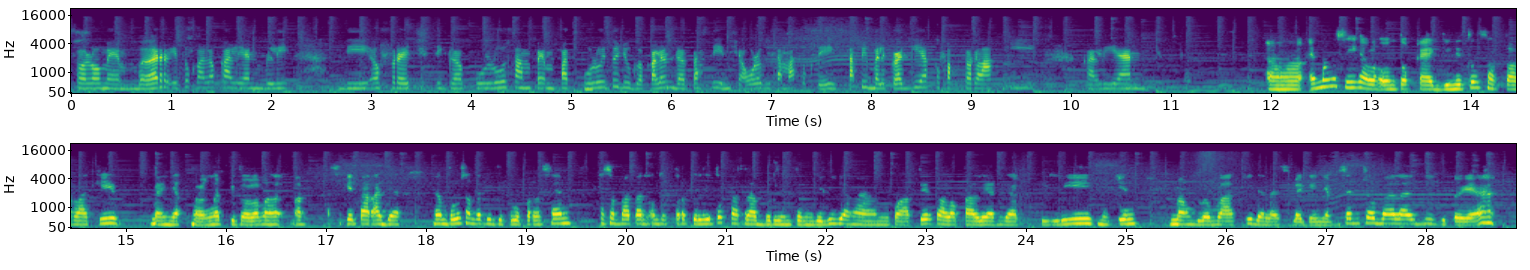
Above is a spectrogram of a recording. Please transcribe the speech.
solo member itu kalau kalian beli di average 30 sampai 40 itu juga kalian udah pasti insya Allah bisa masuk sih. Tapi balik lagi ya ke faktor laki kalian gitu. Uh, emang sih kalau untuk kayak gini tuh faktor laki banyak banget gitu loh sekitar ada 60 sampai 70 persen kesempatan untuk terpilih itu karena beruntung jadi jangan khawatir kalau kalian gak kepilih mungkin memang belum laki dan lain sebagainya bisa dicoba lagi gitu ya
